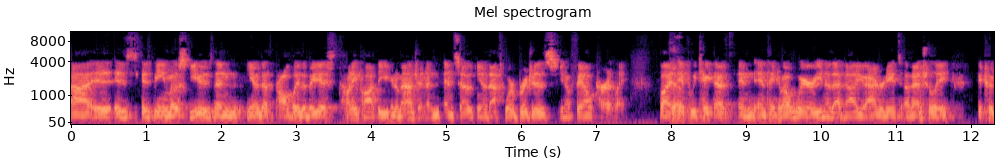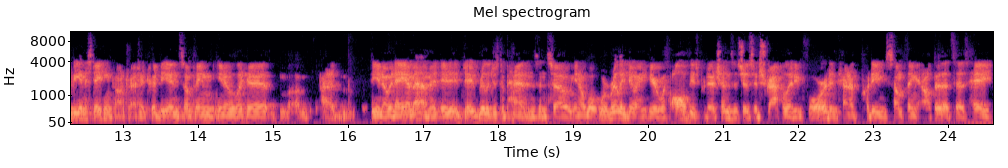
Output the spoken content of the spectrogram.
uh, is is being most used, then you know that's probably the biggest honeypot that you can imagine. And and so you know that's where bridges you know fail currently. But yeah. if we take that and, and think about where you know that value aggregates eventually, it could be in a staking contract. It could be in something, you know, like a, a you know, in AMM. It, it, it, really just depends. And so, you know, what we're really doing here with all of these predictions is just extrapolating forward and kind of putting something out there that says, hey,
